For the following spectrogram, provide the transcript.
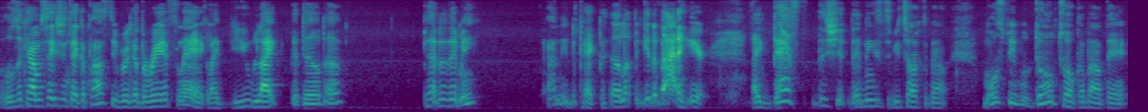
Those are conversations that could possibly bring up a red flag. Like, do you like the dildo better than me? I need to pack the hell up and get up out of here. Like that's the shit that needs to be talked about. Most people don't talk about that,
